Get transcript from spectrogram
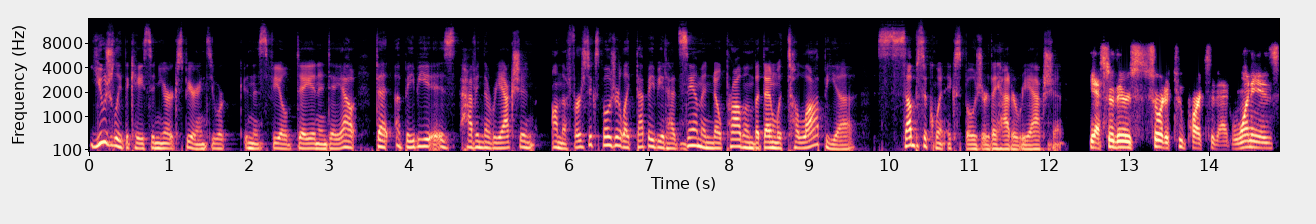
usually the case in your experience, you work in this field day in and day out, that a baby is having the reaction on the first exposure? Like that baby had had salmon, no problem. But then with tilapia, subsequent exposure, they had a reaction. Yeah, so there's sort of two parts to that. One is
